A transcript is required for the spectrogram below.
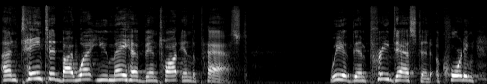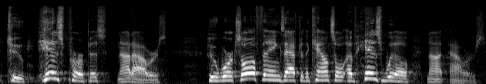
untainted by what you may have been taught in the past. We have been predestined according to His purpose, not ours, who works all things after the counsel of His will, not ours.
